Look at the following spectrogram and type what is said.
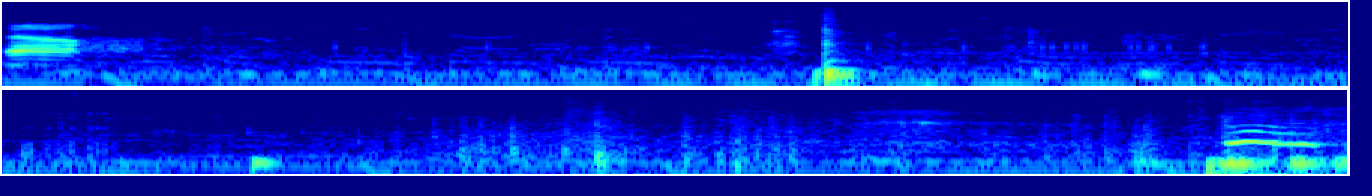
No.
